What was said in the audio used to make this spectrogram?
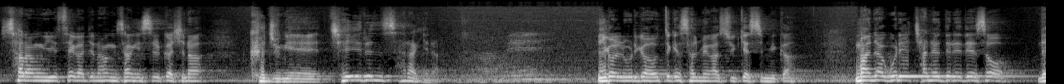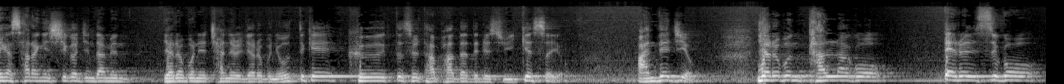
사랑 이 세 가지는 항상 있을 것이나 그 중에 제일은 사랑이라. 이걸 우리가 어떻게 설명할 수 있겠습니까? 만약 우리 자녀들에 대해서 내가 사랑이 식어진다면 여러분의 자녀를 여러분이 어떻게 그 뜻을 다 받아들일 수 있겠어요? 안 되지요. 여러분 달라고 때를 쓰고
